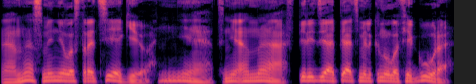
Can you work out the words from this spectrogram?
Она сменила стратегию. Нет, не она. Впереди опять мелькнула фигура.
